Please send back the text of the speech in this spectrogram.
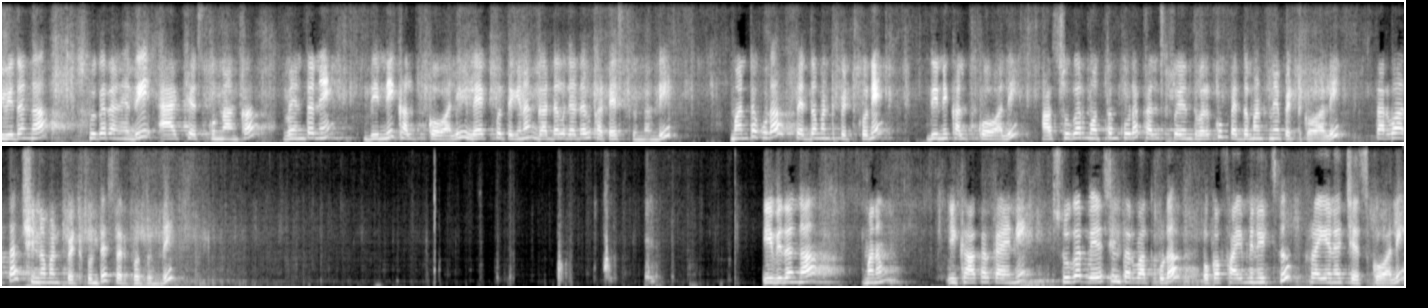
ఈ విధంగా షుగర్ అనేది యాడ్ చేసుకున్నాక వెంటనే దీన్ని కలుపుకోవాలి. లేకపోతే గిన గడ్డలు గడ్డలు కట్టేస్తుందండి. మంట కూడా పెద్ద మంట పెట్టుకొని దీన్ని కలుపుకోవాలి. ఆ షుగర్ మొత్తం కూడా కలిసిపోయేంత వరకు పెద్ద మంటనే పెట్టుకోవాలి. తర్వాత చిన్న మంట పెట్టుకుంటే సరిపోతుంది. ఈ విధంగా మనం ఈ కాకరకాయని షుగర్ వేసిన తర్వాత కూడా ఒక ఫైవ్ మినిట్స్ ఫ్రై అనేది చేసుకోవాలి.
